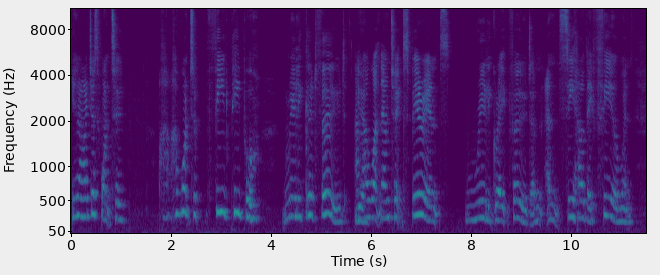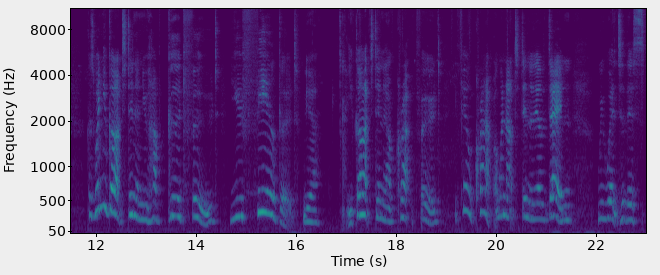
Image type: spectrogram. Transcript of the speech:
you know, I just want to, I want to feed people really good food and Yeah. I want them to experience really great food and, and see how they feel when, because when you go out to dinner and you have good food, you feel good. Yeah. You go out to dinner and have crap food, you feel crap. I went out to dinner the other day and we went to this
